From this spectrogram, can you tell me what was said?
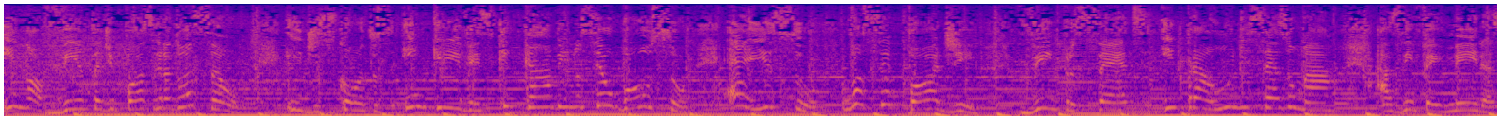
e 90 de pós-graduação e descontos incríveis que cabem no seu bolso. É isso, você pode. Vem pro SETS e pra Unicesumar. As enfermeiras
